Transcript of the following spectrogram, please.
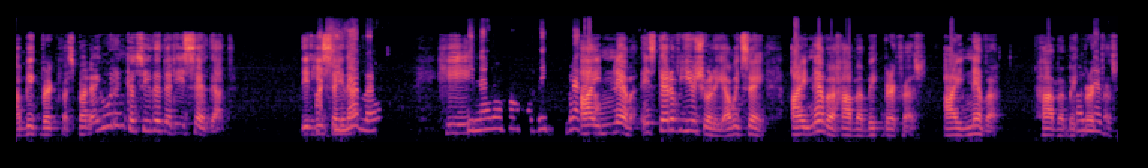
a big breakfast, but I wouldn't consider that he said that. Did he But say he that? never, he He, never have a big breakfast. I never, instead of usually, I would say, I never have a big breakfast. I never have a big I never. breakfast.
